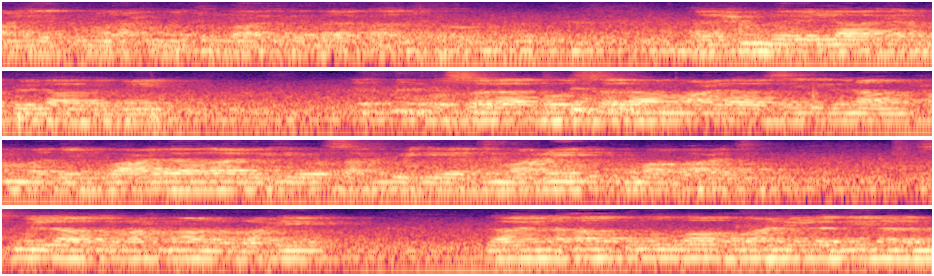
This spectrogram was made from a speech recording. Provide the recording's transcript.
عليكم ورحمة الله وبركاته. الحمد لله رب العالمين. والصلاة والسلام على سيدنا محمد وعلى آله وصحبه أجمعين. أما بعد. بسم الله الرحمن الرحيم. لا ينهاكم الله عن الذين لم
